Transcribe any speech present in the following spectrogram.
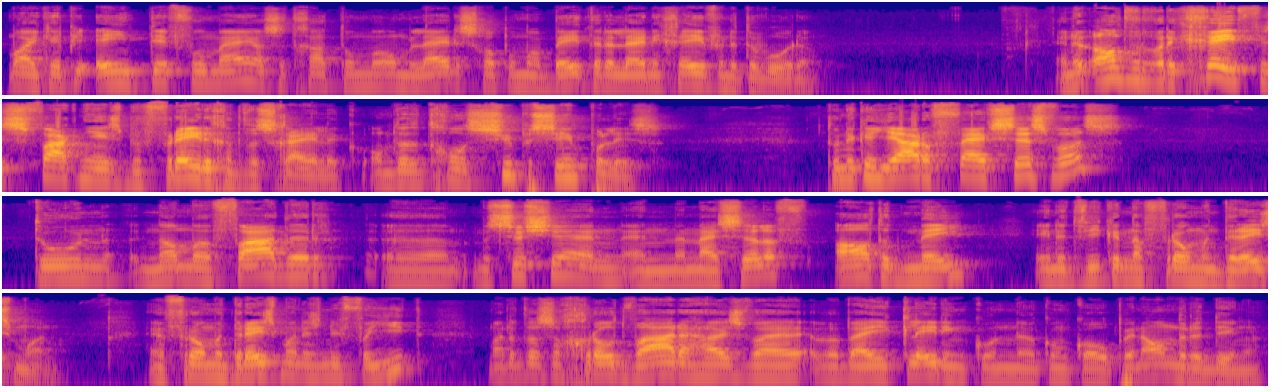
Mike, heb je één tip voor mij als het gaat om, om leiderschap, om een betere leidinggevende te worden? En het antwoord wat ik geef is vaak niet eens bevredigend waarschijnlijk, omdat het gewoon super simpel is. Toen ik een jaar of vijf, zes was, toen nam mijn vader, uh, mijn zusje en, en mijzelf altijd mee in het weekend naar Vroom Dreesman. En Vroom Dreesman is nu failliet, maar dat was een groot warenhuis waar, waarbij je kleding kon, kon kopen en andere dingen.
